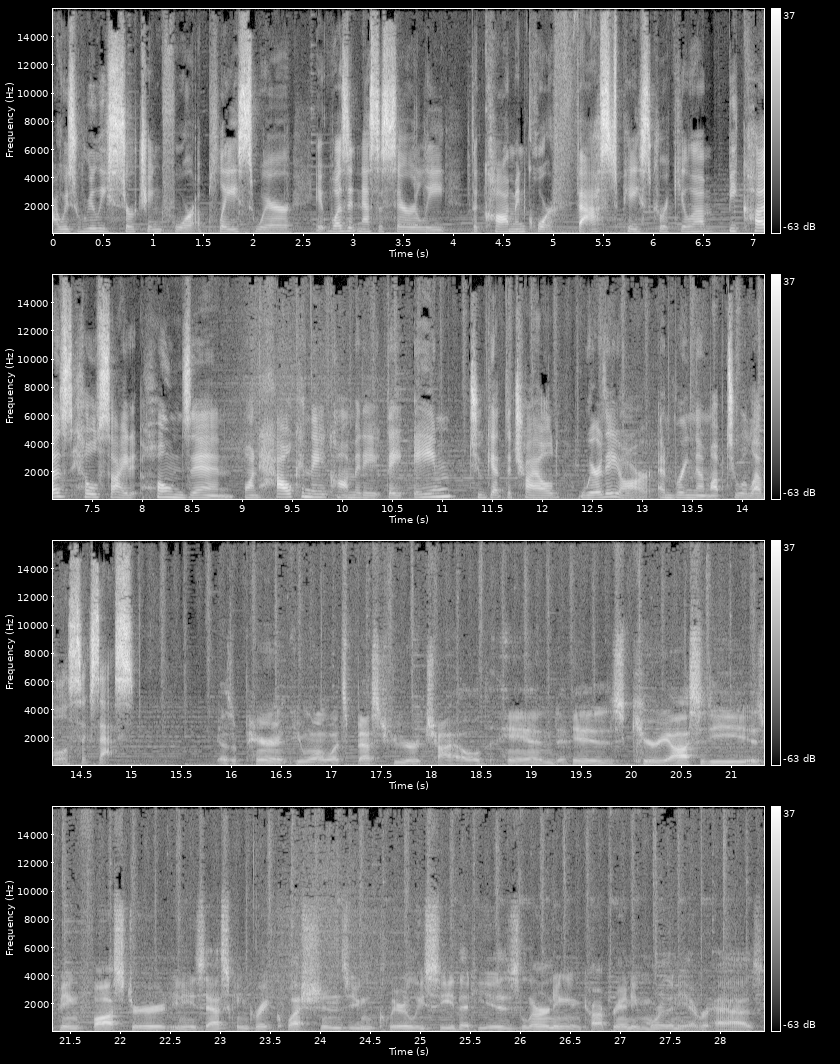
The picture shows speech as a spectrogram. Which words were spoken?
I was really searching for a place where it wasn't necessarily the Common Core fast-paced curriculum. Because Hillside hones in on how can they accommodate, they aim to get the child where they are and bring them up to a level of success. As a parent, you want what's best for your child, and his curiosity is being fostered, and he's asking great questions. You can clearly see that he is learning and comprehending more than he ever has.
